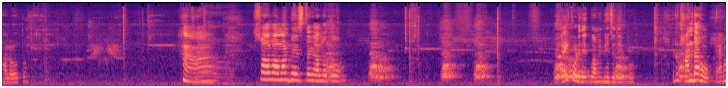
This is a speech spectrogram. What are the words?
ভালো হতো। হ্যাঁ সব আমার ভেস্তে গেল তো। এটাই করে দেখব আমি ভেজে দেখব। একটু ঠান্ডা হোক এখন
